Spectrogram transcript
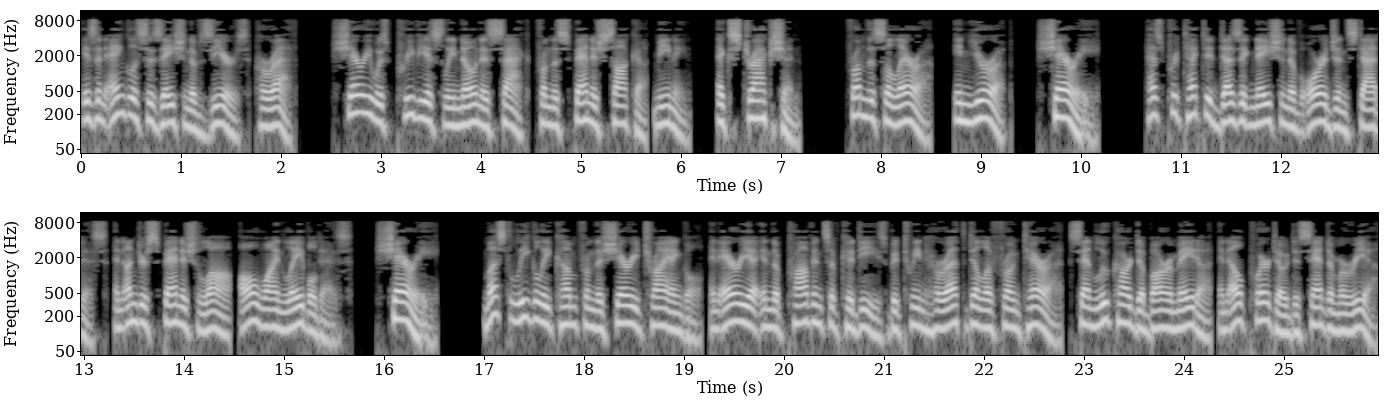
is an anglicization of Xeres Jerez. Sherry was previously known as sac, from the Spanish saca, meaning, extraction, from the solera. In Europe, sherry has protected designation of origin status, and under Spanish law, all wine labeled as sherry must legally come from the Sherry Triangle, an area in the province of Cádiz between Jerez de la Frontera, Sanlúcar de Barrameda, and El Puerto de Santa Maria.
